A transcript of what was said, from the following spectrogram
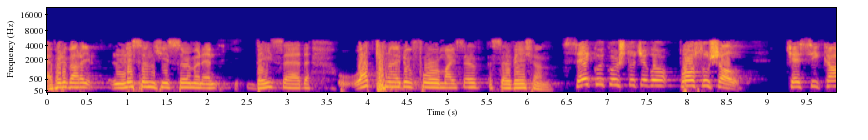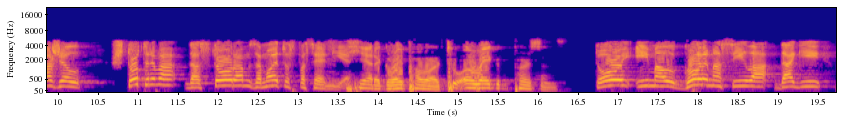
Everybody listened his sermon and they said, "What can I do for my sal- salvation?" Секој кој што ќе го послушал, ќе си кажел што треба да сторам за моето спасение. He had a great power to awake persons. Тој имал голема сила да ги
